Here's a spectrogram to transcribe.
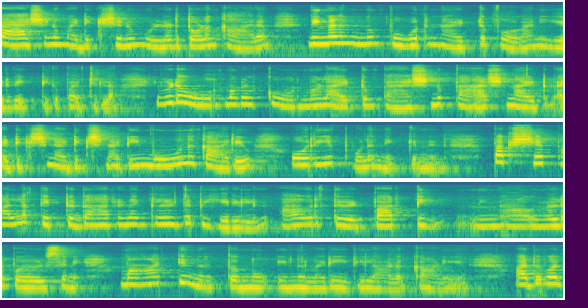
പാഷനും അഡിക്ഷനും ഉള്ളിടത്തോളം കാലം നിങ്ങളിൽ നിന്നും പൂർണമായിട്ട് പോകാൻ ഈ ഒരു വ്യക്തിക്ക് പറ്റില്ല. ഇവിടെ ഓർമ്മകൾക്ക് ഓർമ്മകളായിട്ടും പാഷന് പാഷനായിട്ടും അഡിക്ഷൻ അഡിക്ഷനായിട്ടും ഈ മൂന്ന് കാര്യവും ഒരേപോലെ നിൽക്കുന്നുണ്ട്. പക്ഷേ പല തെറ്റിദ്ധാരണകളുടെ പേരിൽ ആ ഒരു തേർഡ് പാർട്ടി നിങ്ങളുടെ പേഴ്സണെ മാറ്റി നിർത്തുന്നു എന്നുള്ള രീതിയിലാണ് കാണിക്കുന്നത്. അതുപോലെ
